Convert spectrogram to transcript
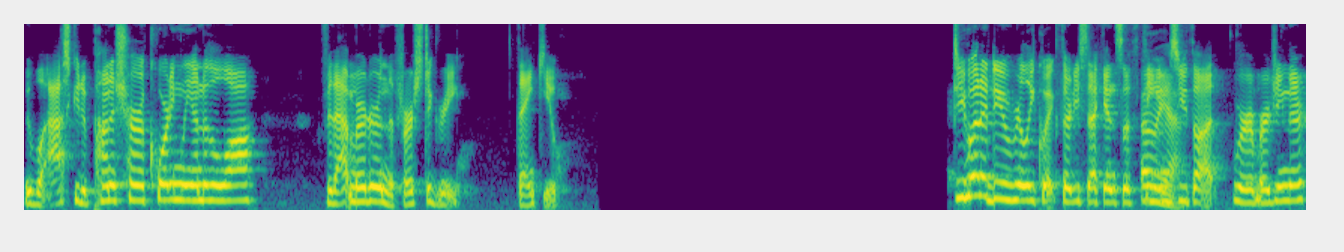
we will ask you to punish her accordingly under the law for that murder in the first degree. Thank you. Do you want to do really quick 30 seconds of themes oh, yeah. you thought were emerging there?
